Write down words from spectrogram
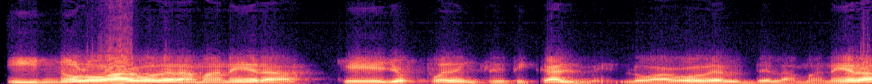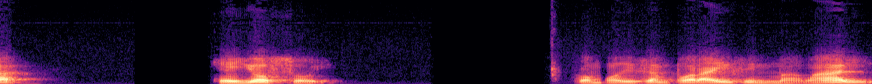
y no lo hago de la manera que ellos pueden criticarme, lo hago de, la manera que yo soy. Como dicen por ahí, sin mamar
